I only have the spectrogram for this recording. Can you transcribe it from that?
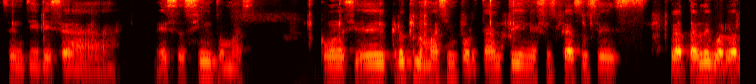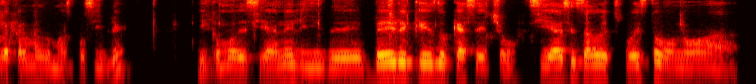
sentir esa, esos síntomas como decía, creo que lo más importante en esos casos es tratar de guardar la calma lo más posible. Y como decía Nelly, de ver qué es lo que has hecho, si has estado expuesto o no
